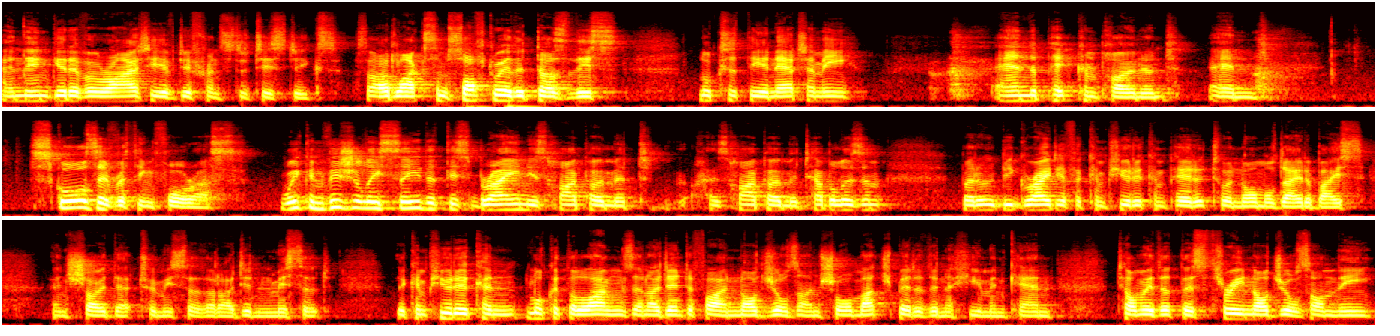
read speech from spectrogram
and then get a variety of different statistics. So I'd like some software that does this, looks at the anatomy, and the PET component and scores everything for us. We can visually see that this brain is hypomet has hypometabolism, but it would be great if a computer compared it to a normal database and showed that to me so that I didn't miss it. The computer can look at the lungs and identify nodules, I'm sure, much better than a human can. Tell me that there's three nodules on the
